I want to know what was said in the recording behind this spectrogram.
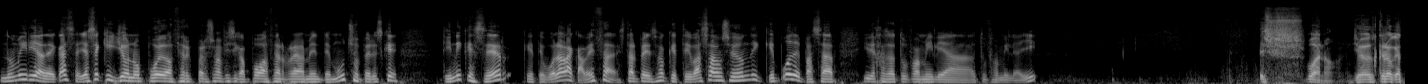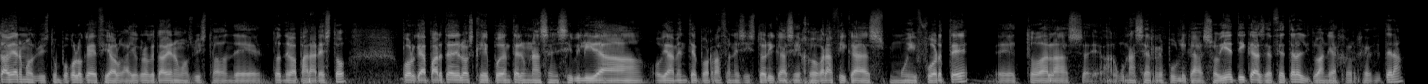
no me iría de casa. Ya sé que yo no puedo hacer persona física, puedo hacer realmente mucho, pero es que tiene que ser que te vuela la cabeza, estar pensando que te vas a no sé dónde y qué puede pasar y dejas a tu familia, a tu familia allí. Es, bueno, yo creo que todavía no hemos visto un poco lo que decía Olga. Yo creo que todavía no hemos visto a dónde, dónde va a parar esto, porque aparte de los que pueden tener una sensibilidad, obviamente por razones históricas y geográficas muy fuerte, eh, todas las, eh, algunas repúblicas soviéticas, etcétera, Lituania, Georgia, etcétera,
